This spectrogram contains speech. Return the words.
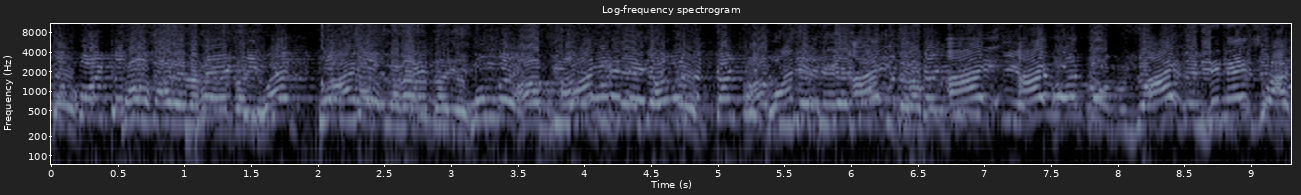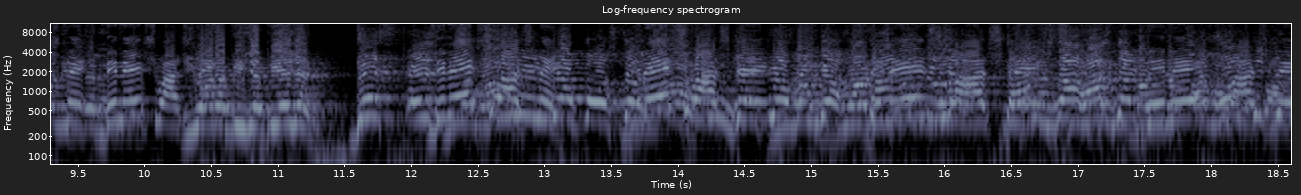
the point of नारे लगा रहा था ये मुंबई आप बीजेपी के एजेंट हैं। आप बीजेपी के एजेंट की तरफ़ I I want to Dinesh Wasne Dinesh Wasne you are a BJP agent this is Dinesh Wasne Dinesh Wasne Dinesh Wasne Dinesh Wasne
